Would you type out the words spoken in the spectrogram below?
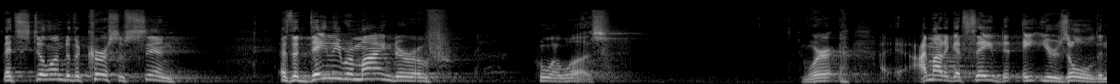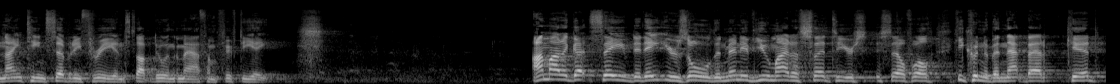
that's still under the curse of sin as a daily reminder of who I was. And Where I might have got saved at eight years old in 1973 and stopped doing the math. I'm 58. I might have got saved at eight years old, and many of you might have said to yourself, well, he couldn't have been that bad a kid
